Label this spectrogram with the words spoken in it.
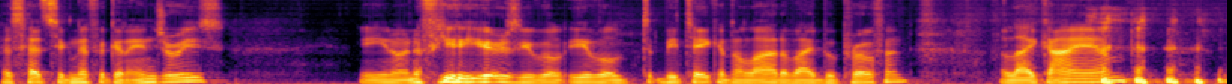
has had significant injuries, you know, in a few years he will he will t- be taking a lot of ibuprofen like I am.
